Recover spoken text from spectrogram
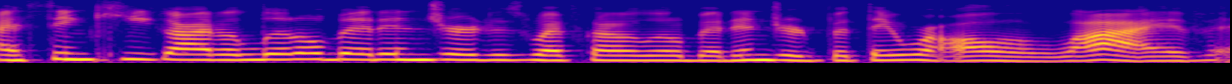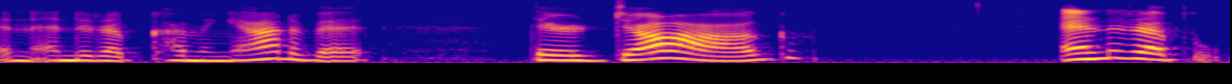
I think he got a little bit injured, his wife got a little bit injured, but they were all alive and ended up coming out of it. Their dog ended up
